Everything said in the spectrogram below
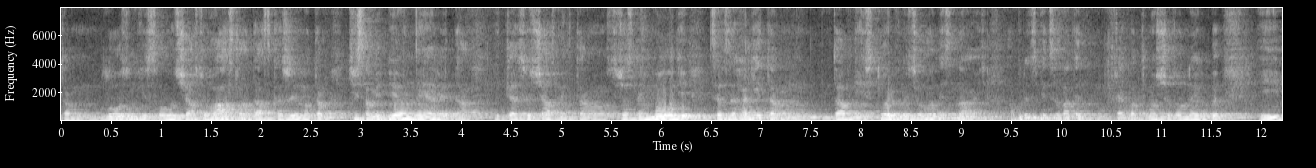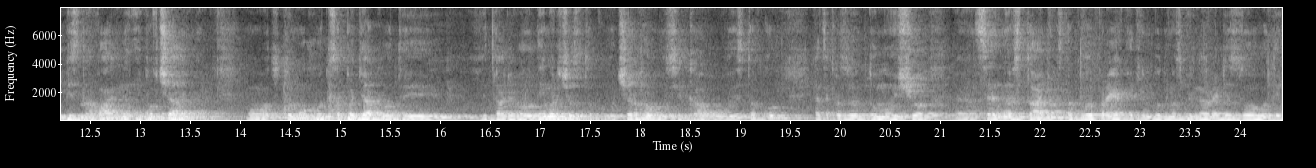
там лозунги свого часу, гасла, да, скажімо, там ті самі піонери, да, і для сучасних там сучасної молоді це взагалі там давні історії, вони цього не знають. В принципі це знати треба, тому що воно якби і пізнавальне, і повчальне. От, тому хочеться подякувати Віталію Володимировичу за таку чергову цікаву виставку. Я так думаю, що е, це не останній виставковий проєкт, який ми будемо спільно реалізовувати.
